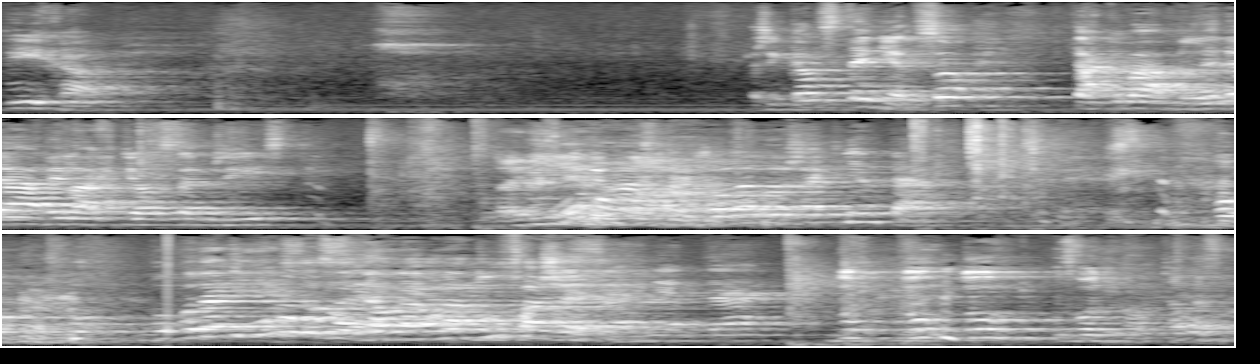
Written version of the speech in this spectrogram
dýchat. Říkal jste něco? Taková bledá byla, chtěl jsem říct. Tady mě vás to Bo, bo, Bo, bo tady mě to bledá, ona, ona důfa, že... Řekněte. Du, du, du, zvonila telefon.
